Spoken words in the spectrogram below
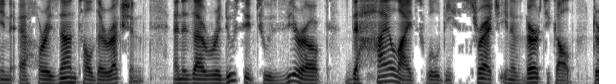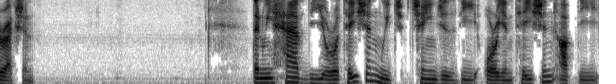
in a horizontal direction and as I reduce it to zero the highlights will be stretched in a vertical direction then we have the rotation, which changes the orientation of the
